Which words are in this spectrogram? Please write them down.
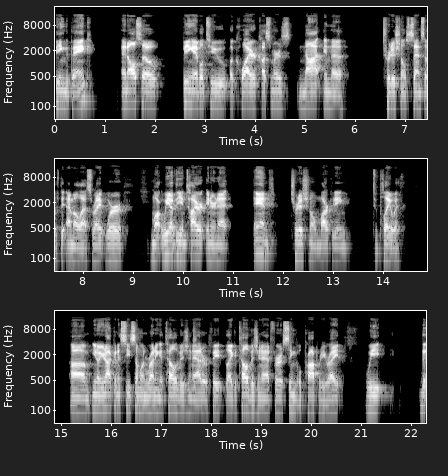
being the bank and also being able to acquire customers not in the traditional sense of the MLS right we're we have the entire internet and traditional marketing to play with. Um, you know, you're not going to see someone running a television ad or fa- like a television ad for a single property, right? We the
